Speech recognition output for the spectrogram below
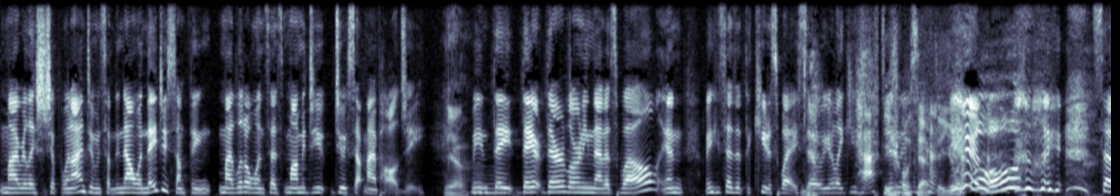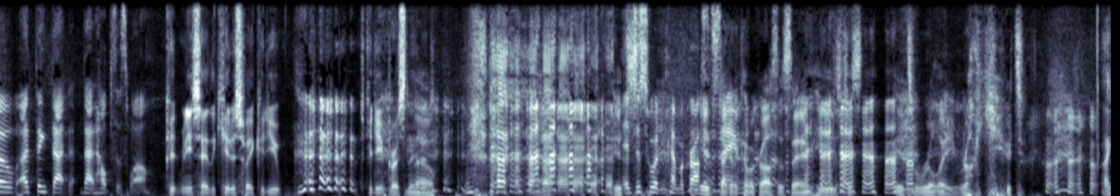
my relationship when I'm doing something. Now, when they do something, my little one says, "Mommy, do you do you accept my apology?" Yeah. I mean, they they're they're learning that as well, and I mean, he says it the cutest way. So Yeah. you're like, you have to. You almost have to. You're like, "Aw." so I think that that helps as well. Could, when you say the cutest way, could you could you impersonate no, it? it just wouldn't come across. it's not going to come across the same. He's just it's really really cute. I,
